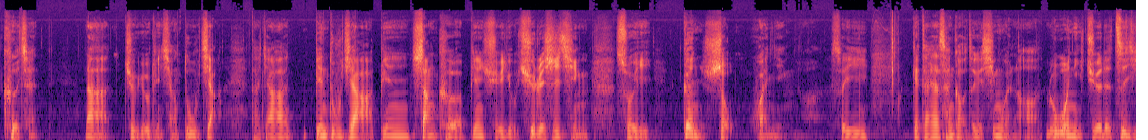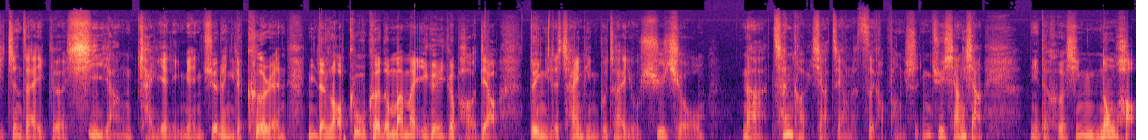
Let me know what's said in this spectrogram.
课程，那就有点像度假，大家边度假边上课边学有趣的事情，所以更受欢迎啊，所以。给大家参考这个新闻了啊！如果你觉得自己正在一个夕阳产业里面，你觉得你的客人、你的老顾客都慢慢一个一个跑掉，对你的产品不再有需求，那参考一下这样的思考方式。你去想想，你的核心 know how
